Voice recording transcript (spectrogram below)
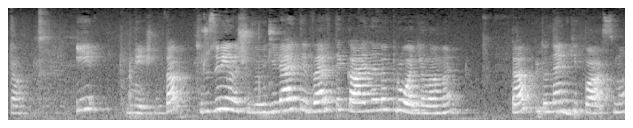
Так. и. Нижню, так? Зрозуміли, що ви виділяєте вертикальними проділами. Так? Тоненькі пасма.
